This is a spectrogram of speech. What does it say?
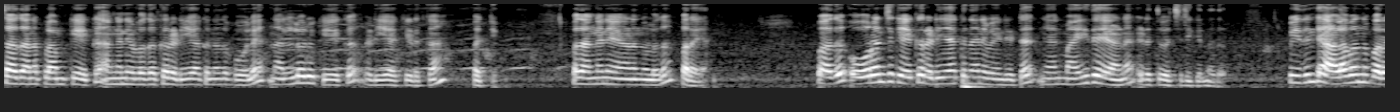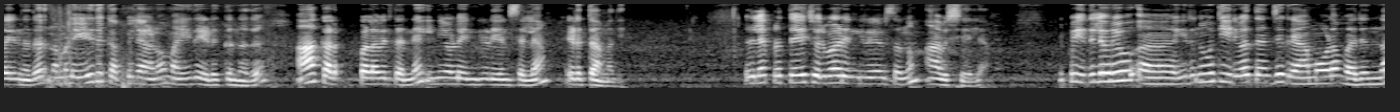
സാധാരണ പ്ലം കേക്ക് അങ്ങനെയുള്ളതൊക്കെ റെഡിയാക്കുന്നത് പോലെ നല്ലൊരു കേക്ക് റെഡിയാക്കിയെടുക്കാൻ പറ്റും. അപ്പോൾ അതങ്ങനെയാണെന്നുള്ളത് പറയാം. അപ്പോൾ അത് ഓറഞ്ച് കേക്ക് റെഡിയാക്കുന്നതിന് വേണ്ടിയിട്ട് ഞാൻ മൈദയാണ് എടുത്തു വച്ചിരിക്കുന്നത്. അപ്പോൾ ഇതിന്റെ അളവെന്ന് പറയുന്നത് നമ്മൾ ഏത് കപ്പിലാണോ മൈദ എടുക്കുന്നത് ആ കപ്പളവിൽ തന്നെ ഇനിയുള്ള ഇൻഗ്രീഡിയൻസ് എല്ലാം എടുത്താൽ മതി. ഇതിൽ പ്രത്യേകിച്ച് ഒരുപാട് ഇൻഗ്രീഡിയൻസ് ഒന്നും ആവശ്യമില്ല. ഇപ്പോൾ ഇതിലൊരു ഇരുന്നൂറ്റി ഇരുപത്തഞ്ച് ഗ്രാമോളം വരുന്ന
